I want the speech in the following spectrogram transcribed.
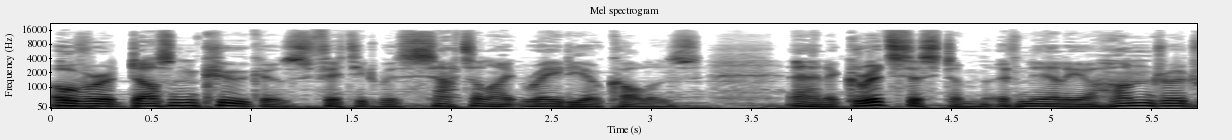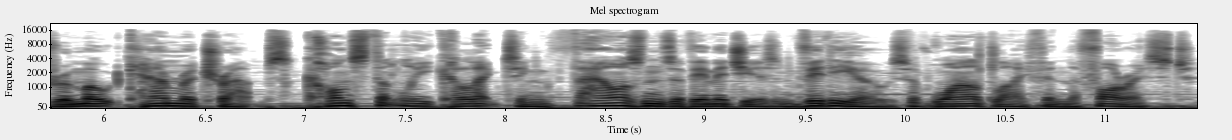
Over a dozen cougars fitted with satellite radio collars, and a grid system of nearly a hundred remote camera traps constantly collecting thousands of images and videos of wildlife in the forest.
